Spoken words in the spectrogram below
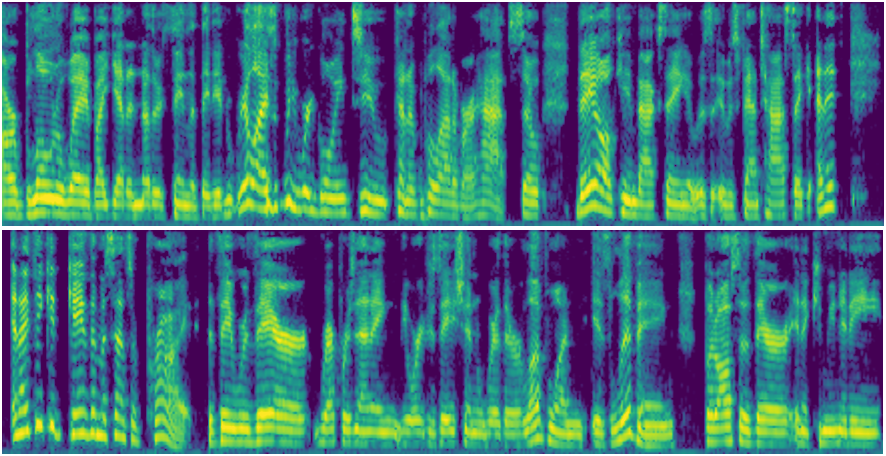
are blown away by yet another thing that they didn't realize we were going to kind of pull out of our hats. So they all came back saying it was it was fantastic and it and I think it gave them a sense of pride that they were there representing the organization where their loved one is living, but also they're in a community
